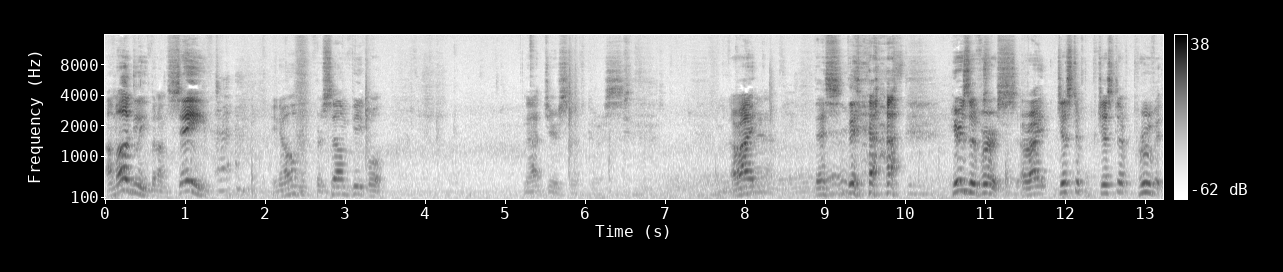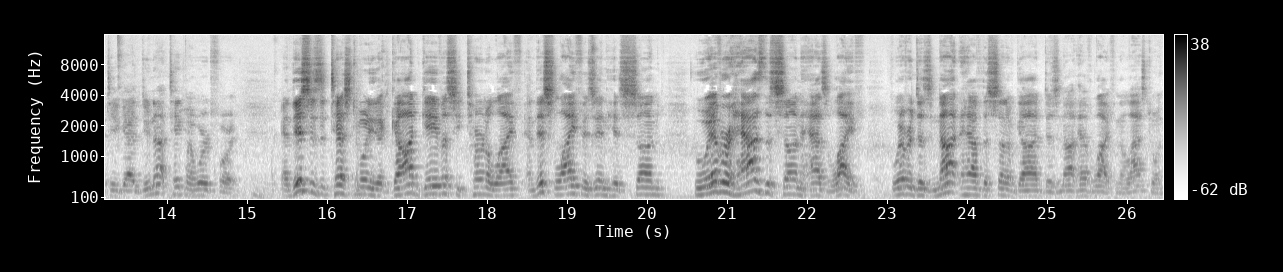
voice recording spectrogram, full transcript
I'm ugly, but I'm saved. You know, for some people, not Jerson, of course. All right. This, here's a verse. All right, just to just to prove it to you guys. Do not take my word for it. And this is the testimony that God gave us eternal life, and this life is in His Son. Whoever has the Son has life. Whoever does not have the Son of God does not have life. And the last one.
